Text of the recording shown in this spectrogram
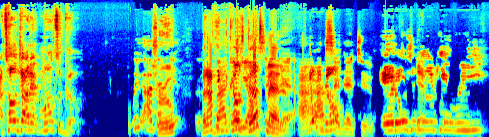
I told y'all that months ago. We, I True. we- But I think the we coach does matter. that. I, No, I don't. said that too. Ed Orgeron can't read.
